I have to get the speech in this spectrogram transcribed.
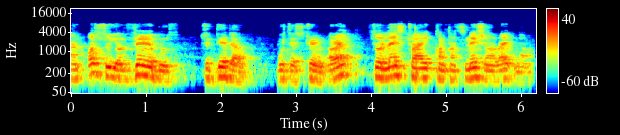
and also your variables together with a string all right so let's try concatenation right now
